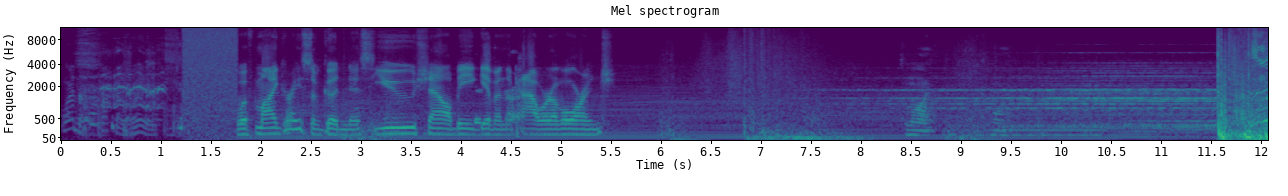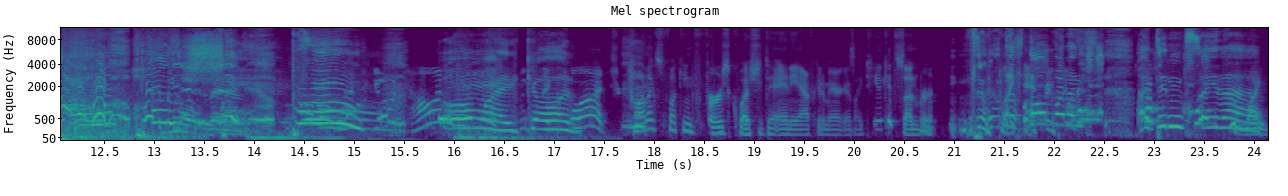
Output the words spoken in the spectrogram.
Where the fuck are we? With my grace of goodness, you shall be given the power of orange. Come on. Come on. Holy shit, bro! Oh my god! Tonic's fucking first question to any African American is like, "Do you get sunburnt?" That's not what I. I didn't say oh that. Oh my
